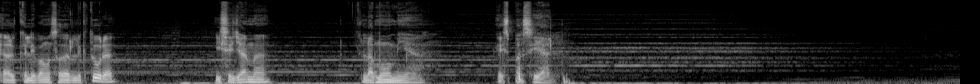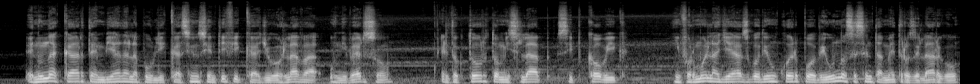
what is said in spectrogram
al que le vamos a dar lectura y se llama La momia espacial. En una carta enviada a la publicación científica yugoslava Universo, el doctor Tomislav Sipkovic informó el hallazgo de un cuerpo de unos 60 metros de largo,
